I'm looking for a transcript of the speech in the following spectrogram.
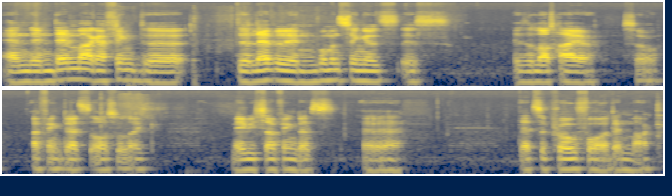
And in Denmark I think the the level in women's singles is is a lot higher. So I think that's also like maybe something that's uh, that's a pro for Denmark.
